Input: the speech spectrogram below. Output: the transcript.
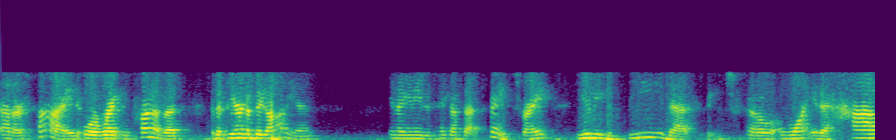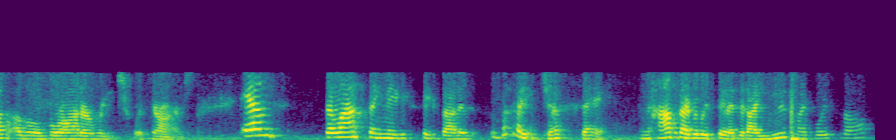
at our side or right in front of us. But if you're in a big audience, you know, you need to take up that space, right? You need to be that speech. So I want you to have a little broader reach with your arms. And the last thing maybe to think about is what did I just say? And how did I really say that? Did I use my voice at all?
